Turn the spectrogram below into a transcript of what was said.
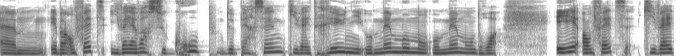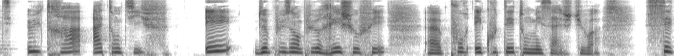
euh, et ben en fait il va y avoir ce groupe de personnes qui va être réuni au même moment au même endroit et en fait qui va être ultra attentif et de plus en plus réchauffé euh, pour écouter ton message, tu vois. C'est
